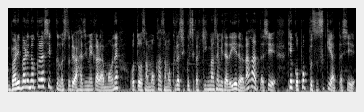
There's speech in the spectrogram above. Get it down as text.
バリバリのクラシックの人では初めからもうね、お父さんもお母さんもクラシックしか聴きませんみたいな家ではなかったし、結構ポップス好きやったし、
